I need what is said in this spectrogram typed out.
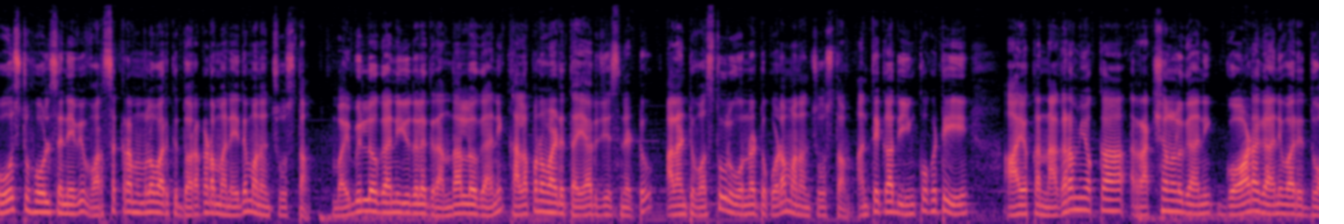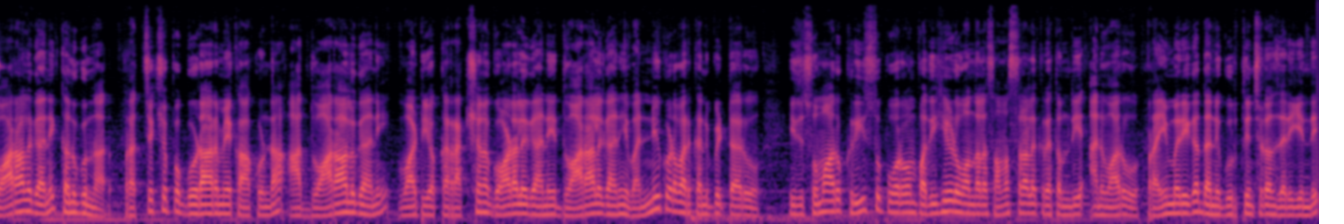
పోస్ట్ హోల్స్ అనేవి వరుస క్రమంలో వారికి దొరకడం అనేది మనం చూస్తాం. బైబిల్లో కానీ యూదుల గ్రంథాల్లో కానీ కల్పన వాడి తయారు చేసినట్టు అలాంటి వస్తువులు ఉన్నట్టు కూడా మనం చూస్తాం. అంతేకాదు ఇంకొకటి ఆ యొక్క నగరం యొక్క రక్షణలు కానీ గోడ కానీ వారి ద్వారాలు కానీ కనుగొన్నారు. ప్రత్యక్షపు గుడారమే కాకుండా ఆ ద్వారాలు కానీ వాటి యొక్క రక్షణ గోడలు కానీ ద్వారాలు కానీ ఇవన్నీ కూడా వారు కనిపెట్టారు. ఇది సుమారు క్రీస్తు పూర్వం పదిహేడు వందల సంవత్సరాల క్రితంది అని వారు ప్రైమరీగా దాన్ని గుర్తించడం జరిగింది.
